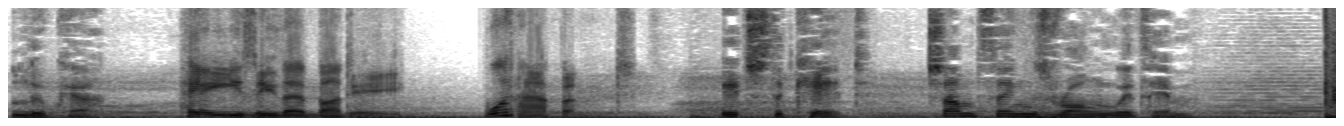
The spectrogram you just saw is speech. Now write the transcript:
Luca. Hey, easy there, buddy. What happened? It's the kid. Something's wrong with him.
